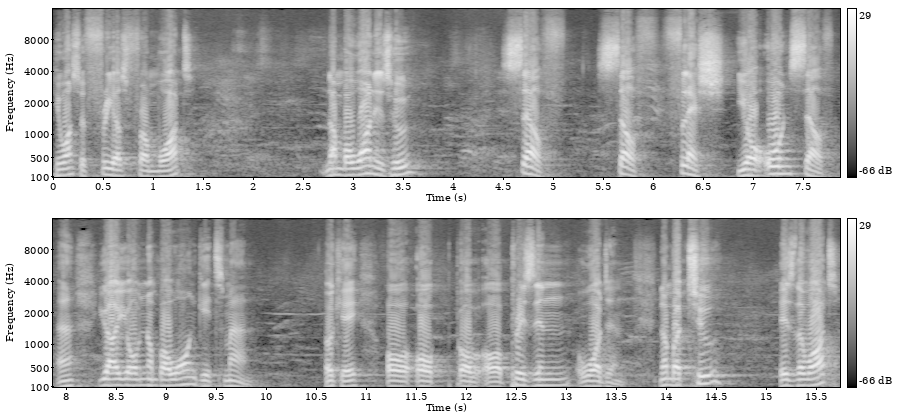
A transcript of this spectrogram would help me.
He wants to free us from what? Number one is who? Self. Self. Flesh. Your own self. Huh? You are your number one gate man. Okay? Or, or, or, or prison warden. Number two is the what?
